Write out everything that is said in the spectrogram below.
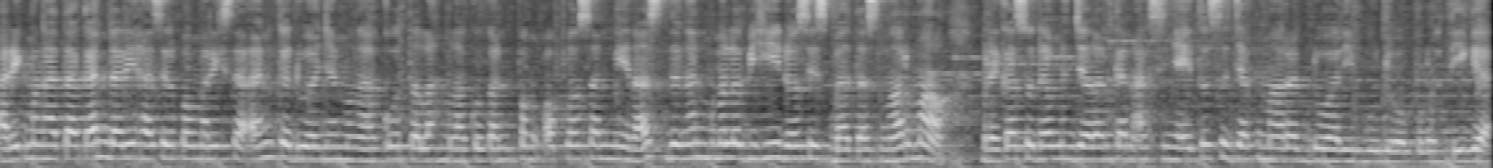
Arik mengatakan dari hasil pemeriksaan keduanya mengaku telah melakukan pengoplosan miras dengan melebihi dosis batas normal. Mereka sudah menjalankan aksinya itu sejak Maret 2023.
